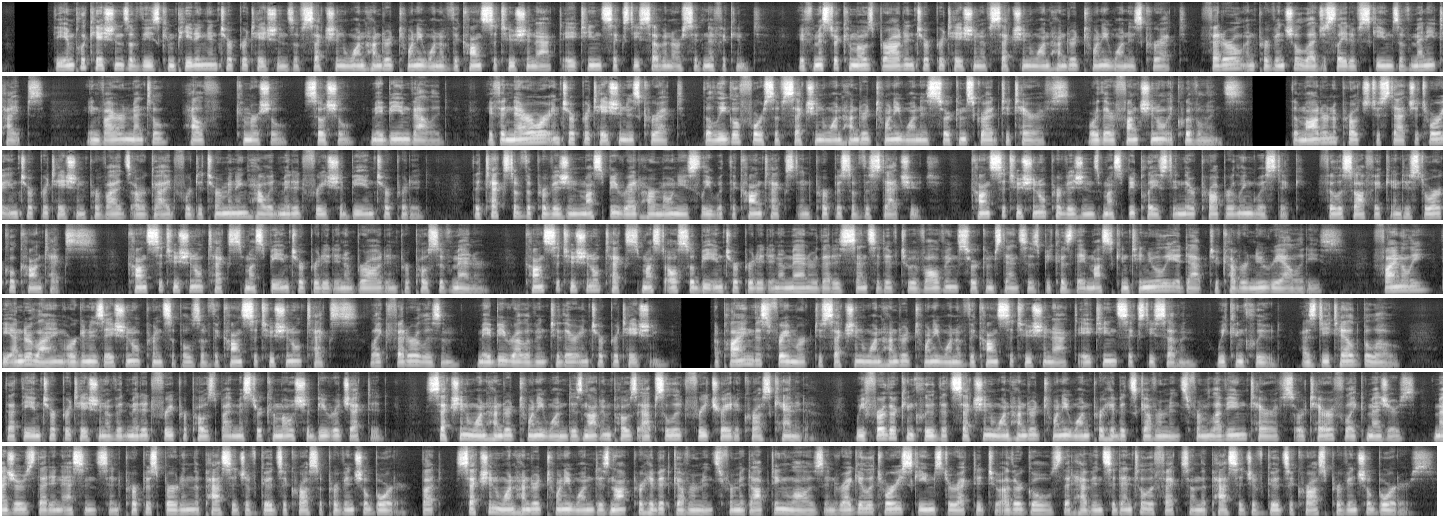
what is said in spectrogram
The implications of these competing interpretations of Section 121 of the Constitution Act 1867 are significant. If Mr. Comeau's broad interpretation of Section 121 is correct, federal and provincial legislative schemes of many types environmental, health, commercial, social may be invalid. If a narrower interpretation is correct, the legal force of Section 121 is circumscribed to tariffs, or their functional equivalents. The modern approach to statutory interpretation provides our guide for determining how admitted free should be interpreted. The text of the provision must be read harmoniously with the context and purpose of the statute. Constitutional provisions must be placed in their proper linguistic, philosophic, and historical contexts. Constitutional texts must be interpreted in a broad and purposive manner. Constitutional texts must also be interpreted in a manner that is sensitive to evolving circumstances because they must continually adapt to cover new realities. Finally, the underlying organizational principles of the constitutional texts, like federalism, may be relevant to their interpretation. Applying this framework to Section 121 of the Constitution Act 1867, we conclude, as detailed below, that the interpretation of admitted free proposed by Mr. Comeau should be rejected. Section 121 does not impose absolute free trade across Canada. We further conclude that Section 121 prohibits governments from levying tariffs or tariff like measures, measures that in essence and purpose burden the passage of goods across a provincial border. But, Section 121 does not prohibit governments from adopting laws and regulatory schemes directed to other goals that have incidental effects on the passage of goods across provincial borders.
